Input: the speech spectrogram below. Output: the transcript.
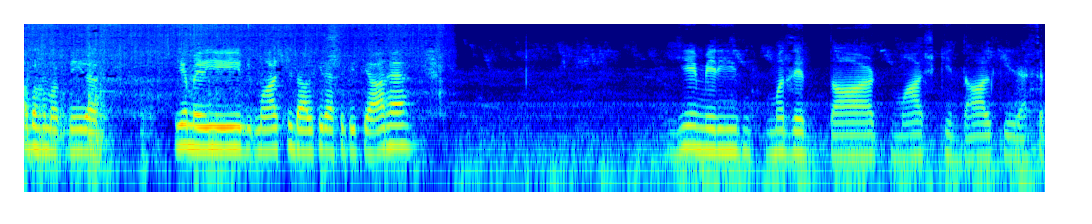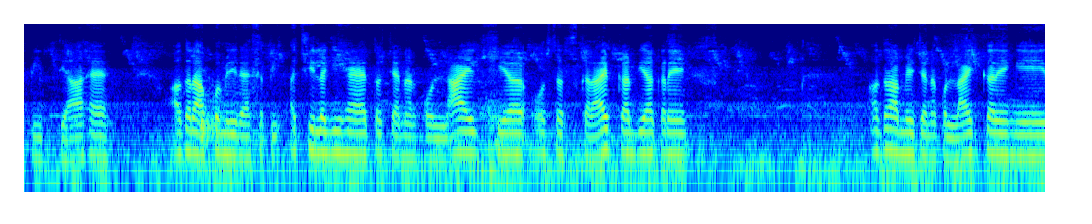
अब हम अपनी ये मेरी माछ की दाल की रेसिपी तैयार है। ये मेरी मज़ेदार माश की दाल की रेसिपी तैयार है। अगर आपको मेरी रेसिपी अच्छी लगी है तो चैनल को लाइक शेयर और सब्सक्राइब कर दिया करें। अगर आप मेरे चैनल को लाइक करेंगे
